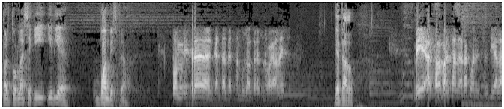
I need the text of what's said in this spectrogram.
per tornar a ser aquí. Ilie, bon vespre. Bon vespre, encantat d'estar amb vosaltres una vegada més. Què tal? Bé, estava pensant, ara quan sentia la,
